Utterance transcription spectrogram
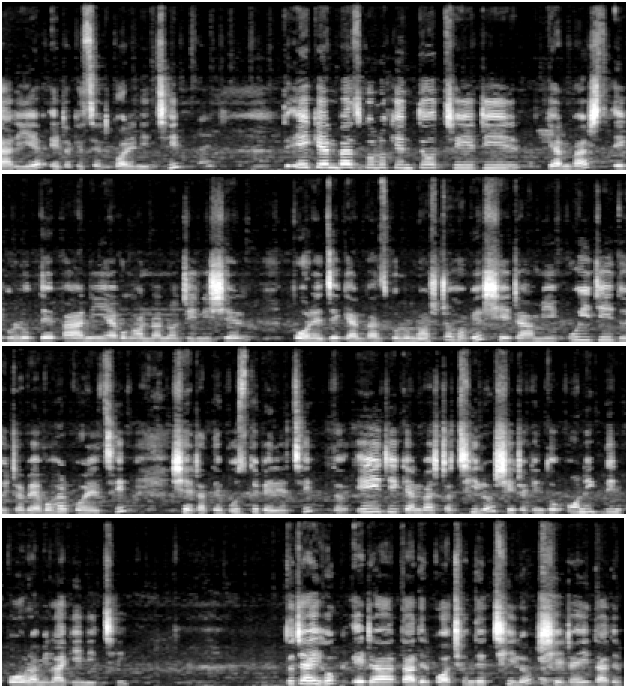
দাঁড়িয়ে এটাকে সেট করে নিচ্ছি। তো এই ক্যানভাসগুলো কিন্তু থ্রি ডি ক্যানভাস, এগুলোতে পানি এবং অন্যান্য জিনিসের পরে যে ক্যানভাসগুলো নষ্ট হবে, সেটা আমি ওই যে দুইটা ব্যবহার করেছি, সেটাতে বুঝতে পেরেছি। তো এই যে ক্যানভাসটা ছিল, সেটা কিন্তু অনেক দিন পর আমি লাগিয়ে নিচ্ছি। তো যাই হোক, এটা তাদের পছন্দের ছিল, সেটাই তাদের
